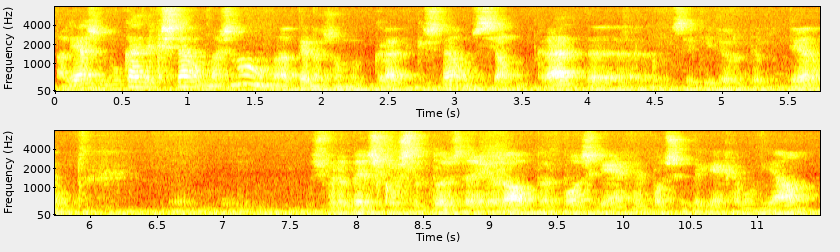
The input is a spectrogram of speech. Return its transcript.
Aliás, um bocado a questão, mas não apenas um democrata cristão, um social-democrata, no sentido europeu do termo, os verdadeiros construtores da Europa pós-guerra, pós-Segunda Guerra Mundial,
